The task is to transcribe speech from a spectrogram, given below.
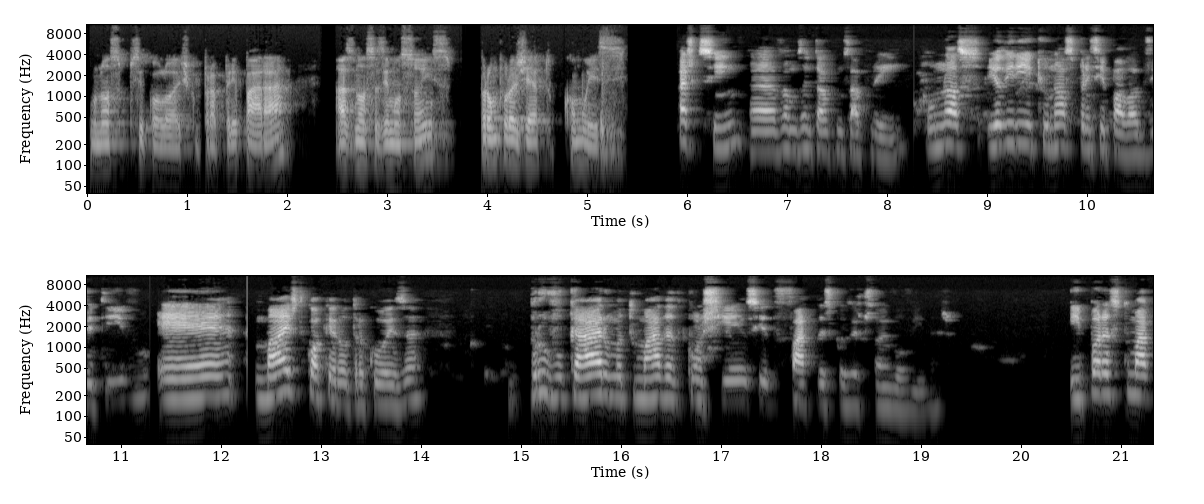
o nosso psicológico, para preparar as nossas emoções para um projeto como esse. Acho que sim. Uh, vamos então começar por aí. O nosso, eu diria que o nosso principal objetivo é, mais de qualquer outra coisa, provocar uma tomada de consciência de facto das coisas que estão envolvidas. E para se tomar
